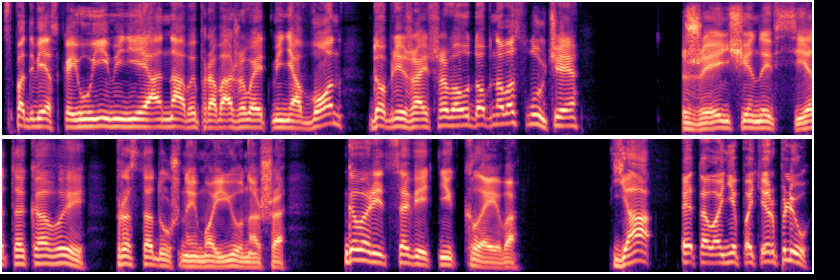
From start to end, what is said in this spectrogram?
с подвеской у имени, и она выпроваживает меня вон до ближайшего удобного случая. Женщины все таковы, простодушный мой юноша —— говорит советник Клейва. «Я этого не потерплю.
